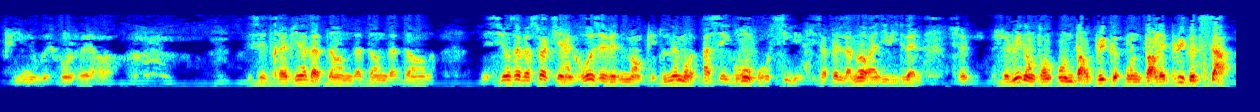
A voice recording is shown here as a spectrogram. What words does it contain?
Puis nous, est-ce qu'on le verra? C'est très bien d'attendre, d'attendre, d'attendre. Mais si on s'aperçoit qu'il y a un gros événement qui est tout de même assez gros aussi, et qui s'appelle la mort individuelle, celui dont on, ne parle plus que, on ne parlait plus que de ça,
